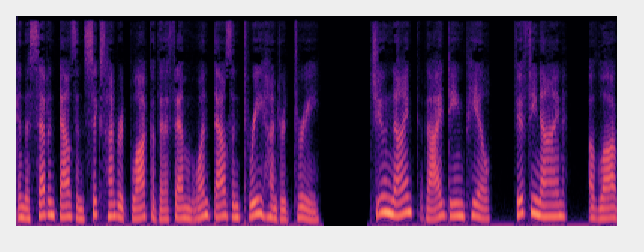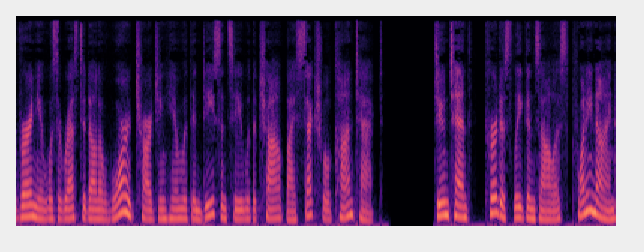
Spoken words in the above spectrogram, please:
in the 7600 block of FM 1303. June 9th, Guy Dean Peel, 59, of La was arrested on a warrant charging him with indecency with a child by sexual contact. June 10, Curtis Lee Gonzalez, 29,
